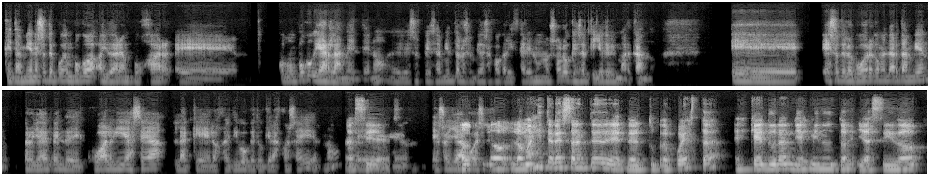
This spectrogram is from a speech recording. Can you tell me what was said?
que también eso te puede un poco ayudar a empujar eh, como un poco guiar la mente, ¿no? Eh, esos pensamientos los empiezas a focalizar en uno solo, que es el que yo te voy marcando. Eh, eso te lo puedo recomendar también, pero ya depende de cuál guía sea la que el objetivo que tú quieras conseguir, ¿no? Así es. Eh, eso ya, lo, pues... Lo, más interesante de, de, tu propuesta es que duran 10 minutos y ha sido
